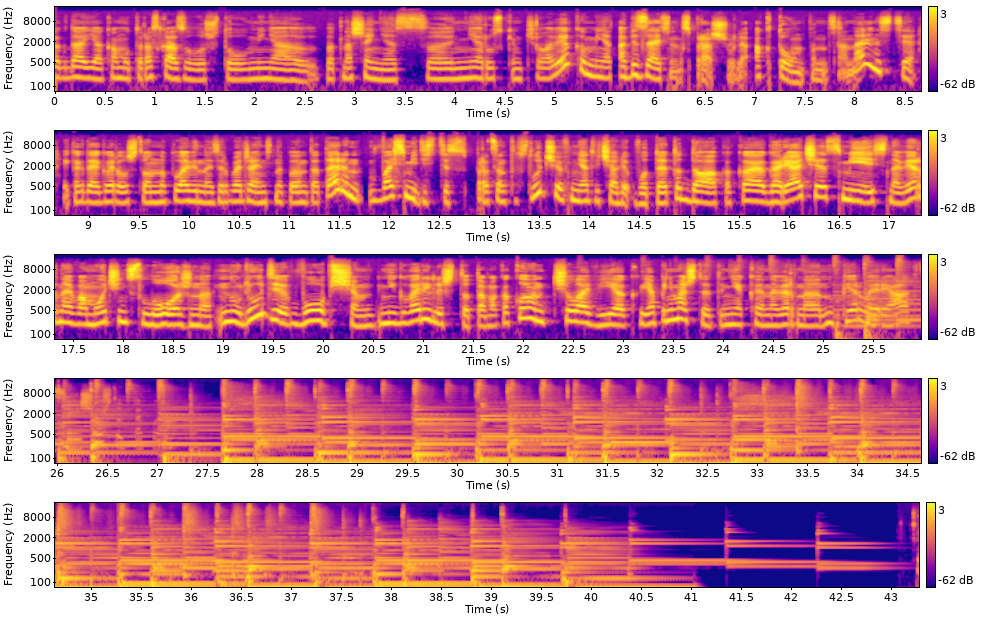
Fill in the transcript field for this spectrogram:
когда я кому-то рассказывала, что у меня отношения с нерусским человеком, меня обязательно спрашивали, а кто он по национальности. И когда я говорила, что он наполовину азербайджанец, наполовину татарин, в 80% случаев мне отвечали, вот это да, какая горячая смесь, наверное, вам очень сложно. Ну, люди, в общем, не говорили, что там, а какой он человек. Я понимаю, что это некая, наверное, ну, первая реакция, еще что-то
